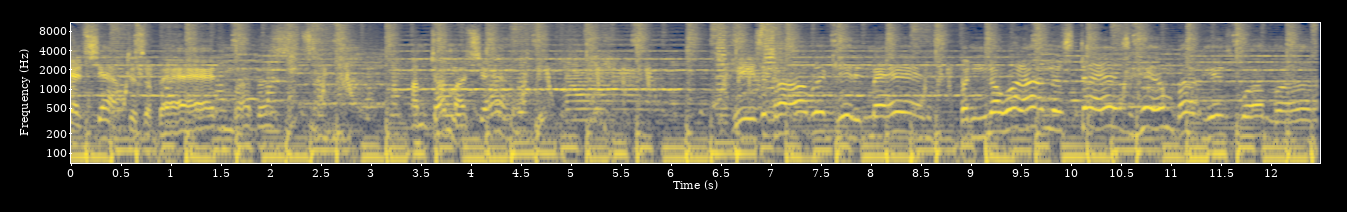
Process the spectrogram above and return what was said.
Cat Shaft is a bad mother. I'm talking about Shaft. He's a complicated man, but no one understands him but his woman.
